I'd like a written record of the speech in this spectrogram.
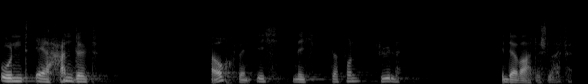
und er handelt, auch wenn ich nichts davon fühle in der Warteschleife.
